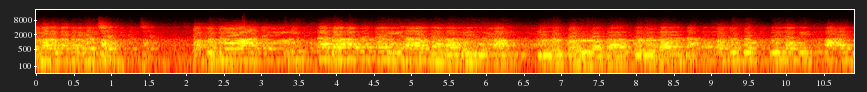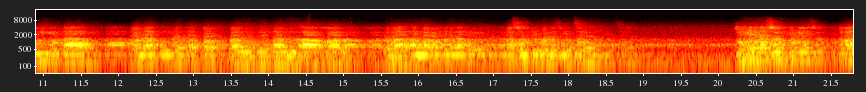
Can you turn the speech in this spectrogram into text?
এবার আল্লাহ তারা বলছেন نَبَأَ ابْنَيْ آدَمَ بِالْحَقِّ إِذْ قَرَّبَا قُرْبَانًا فَتُقُبِّلَ مِنْ أَحَدِهِمَا وَلَمْ يَتَقَبَّلْ مِنَ الْآخَرِ এবার আল্লাহ রাব্বুল আলামিন রাসূলকে বলে দিয়েছেন যে হে রাসূল তুমি তোমার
